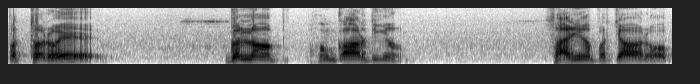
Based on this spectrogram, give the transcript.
ਪੱਥਰ ਹੋਏ, ਗੱਲਾਂ ਹੰਕਾਰ ਦੀਆਂ, ਸਾਰੀਆਂ ਪ੍ਰਚਾਰ, ਉਹ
